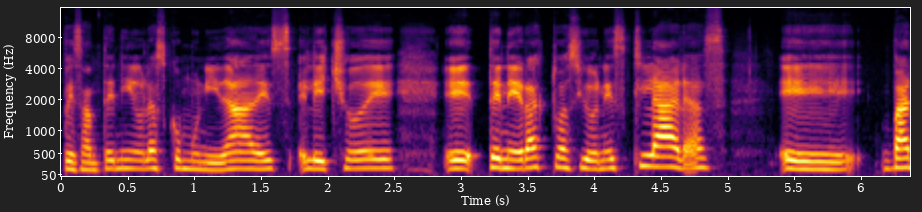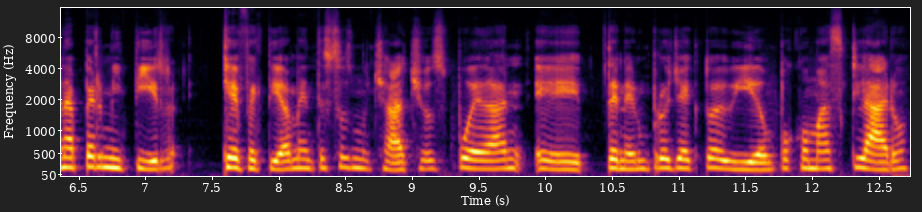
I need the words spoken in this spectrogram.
pues han tenido las comunidades, el hecho de eh, tener actuaciones claras van a permitir que efectivamente estos muchachos puedan tener un proyecto de vida un poco más claro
